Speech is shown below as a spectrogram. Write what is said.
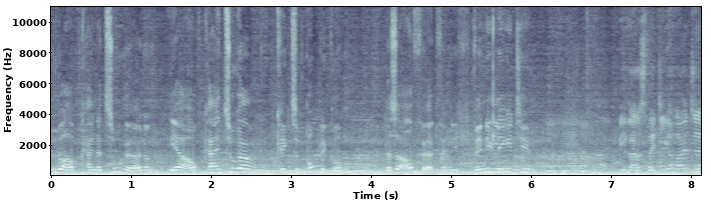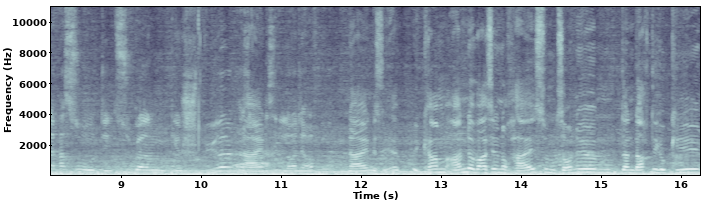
überhaupt keiner zuhört und er auch keinen Zugang kriegt zum Publikum, dass er aufhört. Finde ich, finde ich legitim. Wie war das bei dir heute? Hast du den Zugang gespürt? Also Nein. Die Leute aufgehört? Nein, es äh, kam an, da war es ja noch heiß und Sonne. Dann dachte ich, okay,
